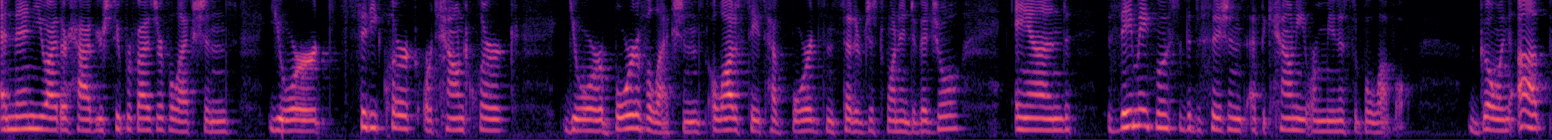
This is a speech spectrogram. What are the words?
and then you either have your supervisor of elections, your city clerk or town clerk, your board of elections. A lot of states have boards instead of just one individual, and they make most of the decisions at the county or municipal level. Going up,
